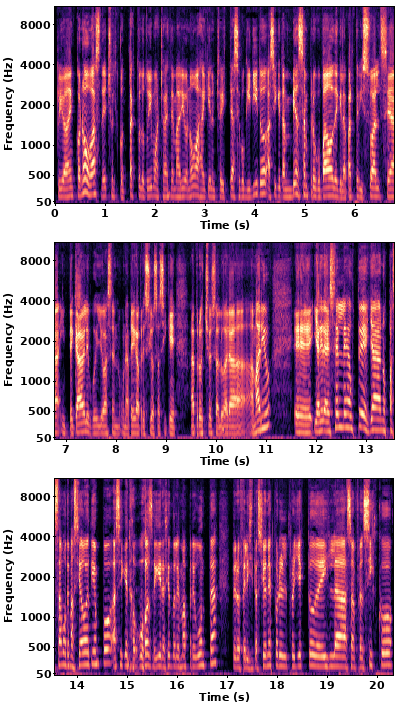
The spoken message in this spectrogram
Clivadenco Novas. De hecho, el contacto lo tuvimos a través de Mario Novas, a quien entrevisté hace poquitito. Así que también se han preocupado de que la parte visual sea impecable, porque ellos hacen una pega preciosa. Así que aprovecho de saludar a, a Mario eh, y agradecerles a ustedes. Ya nos pasamos demasiado de tiempo, así que no puedo seguir haciéndoles más preguntas. Pero felicitaciones por el proyecto de Isla San Francisco.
